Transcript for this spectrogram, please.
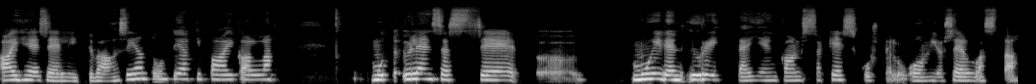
aiheeseen liittyvä asiantuntijakin paikalla, mutta yleensä se muiden yrittäjien kanssa keskustelu on jo sellaista,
